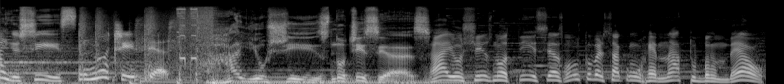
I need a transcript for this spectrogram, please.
Raio X Notícias. Raio X Notícias. Raio X Notícias. Vamos conversar com o Renato Bandel,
